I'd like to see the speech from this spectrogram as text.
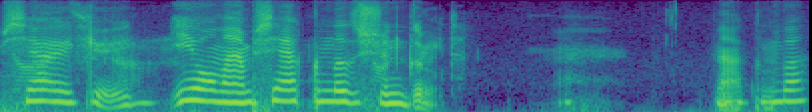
Bir şey about iyi olmayan bir şey hakkında düşündüm. Ne hakkında?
